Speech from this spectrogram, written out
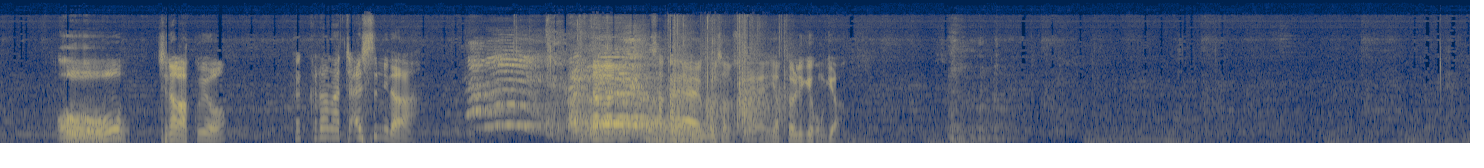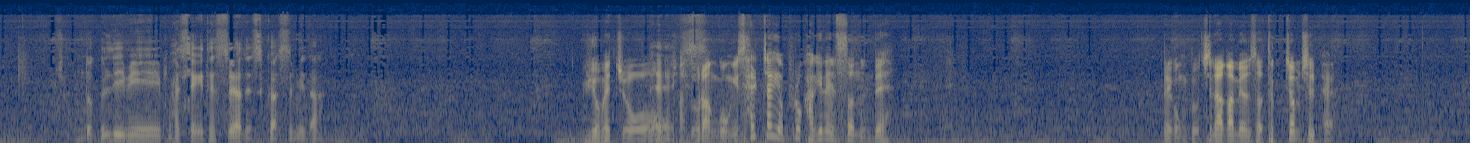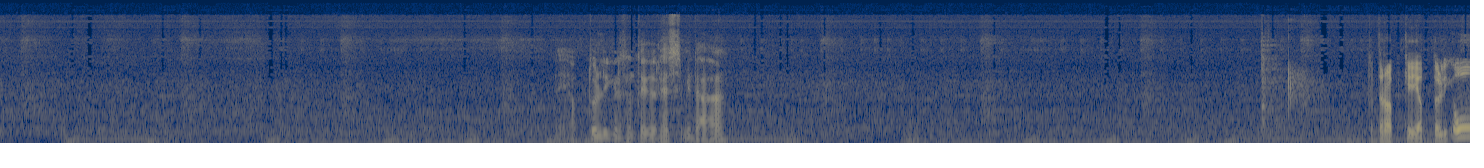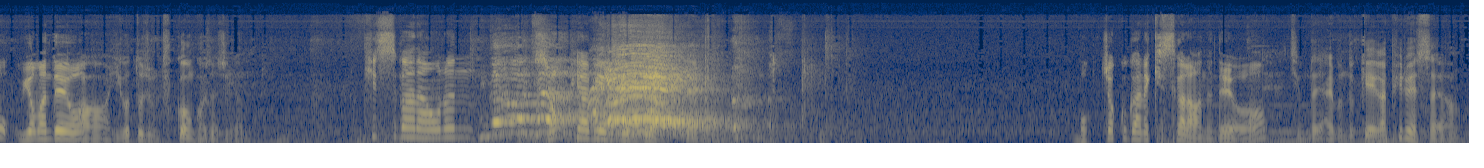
오. 지나갔고요. 획클 하나 짧습니다. 빗나가는 사카이 하야코 선수의 옆돌리기 공격. 좀 더 끌림이 발생이 됐어야 됐을 것 같습니다. 위험했죠. 네, 자. 노란 공이 살짝 옆으로 가긴 했었는데 내공도 지나가면서 득점 실패. 네, 업돌리기를 선택을 했습니다. 부드럽게 옆돌리기. 오, 위험한데요. 아, 이것도 좀 두꺼운 거죠, 지금. 키스가 나오는 성피아비의 공격입니다. 네. 목적 구간에 키스가 나왔는데요. 지금 더 얇은 두께가 필요했어요.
